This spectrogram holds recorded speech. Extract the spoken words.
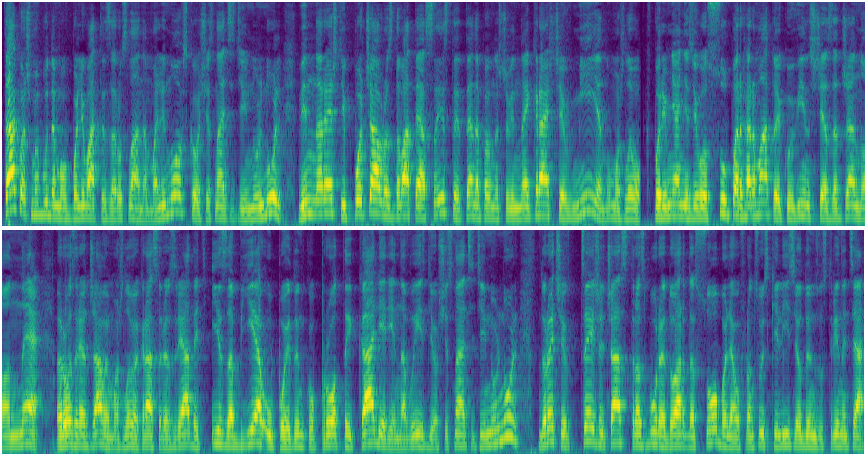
Також ми будемо вболівати за Руслана Маліновського 16.00. Він нарешті почав роздавати асисти. Те, напевно, що він найкраще вміє. Ну, можливо, в порівнянні з його супергарматою, яку він ще за Дженуа не розряджав, і, можливо, якраз розрядить і заб'є у поєдинку проти Калірі на виїзді о 16.00. До речі, в цей же час Страсбур Едуарда Соболя у французькій лізі 1 зустрінеться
